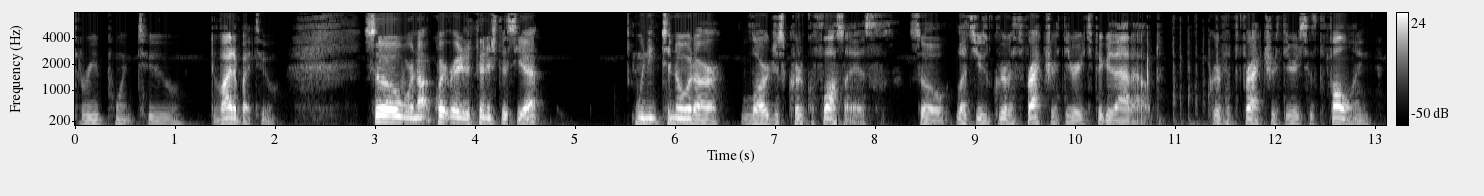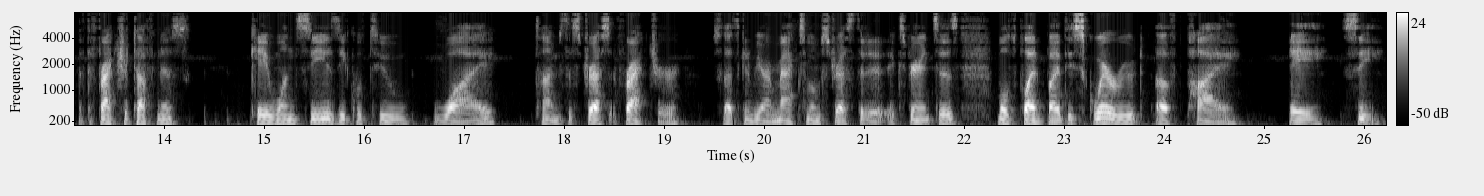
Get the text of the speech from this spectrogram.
3.2 divided by 2. So we're not quite ready to finish this yet. We need to know what our largest critical size is. So let's use Griffith fracture theory to figure that out. Griffith fracture theory says the following, that the fracture toughness K1C is equal to Y times the stress at fracture so that's going to be our maximum stress that it experiences, multiplied by the square root of pi AC.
